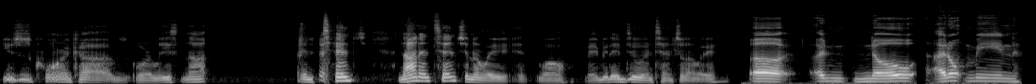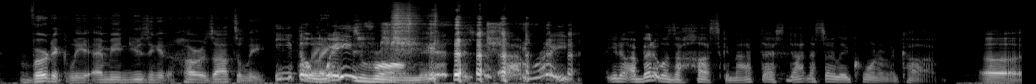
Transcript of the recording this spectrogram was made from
uses corn cobs, or at least not intent, not intentionally. Well, maybe they do intentionally. Uh, uh, no, I don't mean vertically. I mean using it horizontally. Either Like- way's wrong, man. That's not right. You know, I bet it was a husk, not that's not necessarily a corn on a cob. Uh,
